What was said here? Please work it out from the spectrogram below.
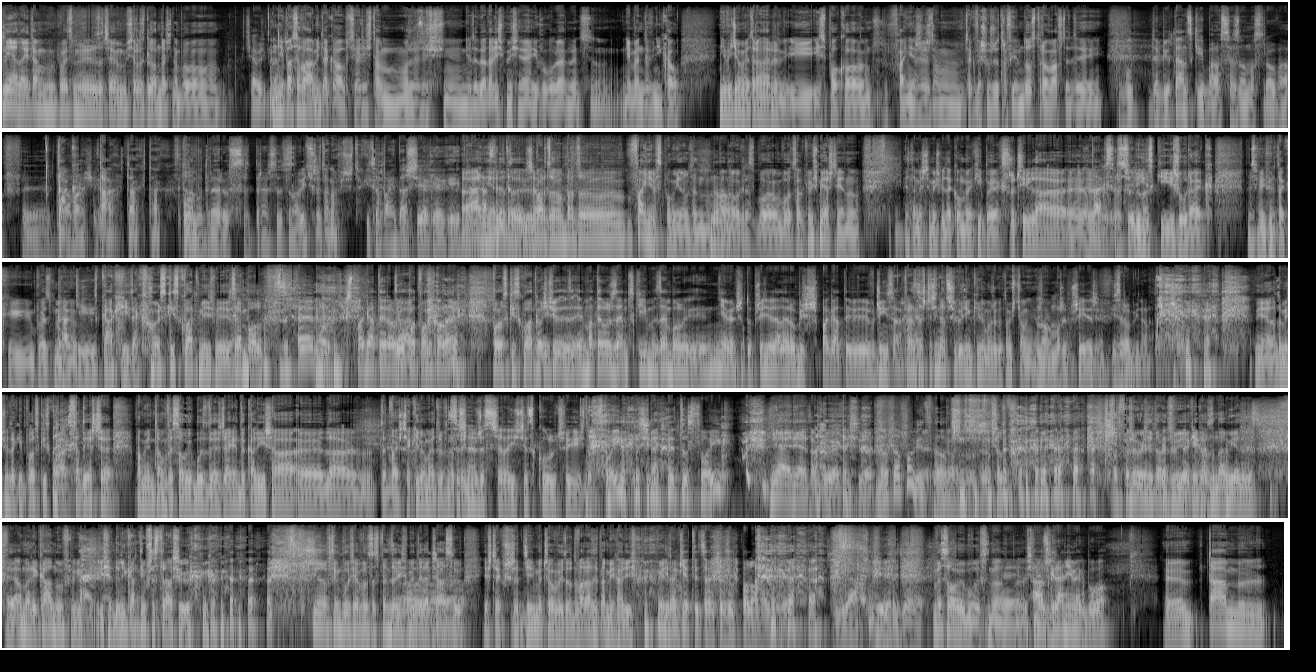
Nie, no i tam powiedzmy zacząłem się rozglądać, no bo Chciałeś no grać. nie pasowała mi taka opcja, gdzieś tam może gdzieś nie dogadaliśmy się i w ogóle, no więc no, nie będę wnikał. Nie widział mnie trener i, i spoko. Fajnie, że tam tak wyszło, że trafiłem do Ostrowa wtedy. i- To był debiutancki chyba sezon Ostrowa w y, Tak, awansie. tak, tak, tak. W Kto tam był trenerem? Trener Stefanowicz? Stretanowicz, tak. I co pamiętasz? Jak, jak, jak A nie, no to bardzo, bardzo fajnie wspominam ten, No. ten okres, było, było całkiem śmiesznie. No. Więc Tam jeszcze mieliśmy taką ekipę jak Srocilla, e, No tak, Żurek, więc mieliśmy taki powiedzmy Kaki. kaki tak polski skład mieliśmy, Zembol. Zembol szpagaty robił Tak, pod po- Tycholem? polski skład Gościu, e, Mateusz Zemski, Zembol, nie wiem czy tu przyjdzie, ale robisz szpagaty w jeansach. Teraz nie? ze Szczecina trzy godzinki, no może go tam ściągniesz. No, może przyjedzie i zrobi nam. Nie, no to mieliśmy taki polski skład. Wtedy jeszcze pamiętam wesoły bus dojeżdżanie do Kalisza e, dla te 20 kilometrów na Słyszałem, trening. że strzelaliście z kul czyjś. To twoich? Czy? To z twoich? Nie, nie, tam były jakieś... No to powiedz, no. No, no, na przykład otworzyły się tam drzwi, jak jechał za nami jeden z e, Amerykanów i, i się delikatnie przestraszył. Nie no, w tym busie po prostu spędzaliśmy tyle czasu. Jeszcze jak przyszedł dzień meczowy, to dwa razy tam jechaliśmy. I rakiety cały czas odpalone były. Ja pierdzielę. Wesoły bus, no. E, A z graniem jak było? E, Tam,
